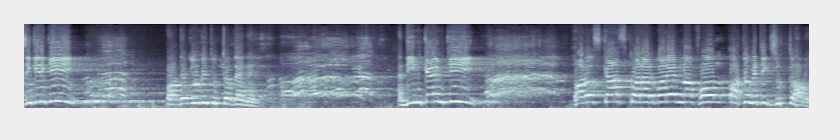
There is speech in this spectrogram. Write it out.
জিকির কি? অর্ধেক লোকই উত্তর দেয় নাই। দিন কায়েম কি? ফরজ কাজ করার পরে নফল অটোমেটিক যুক্ত হবে।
